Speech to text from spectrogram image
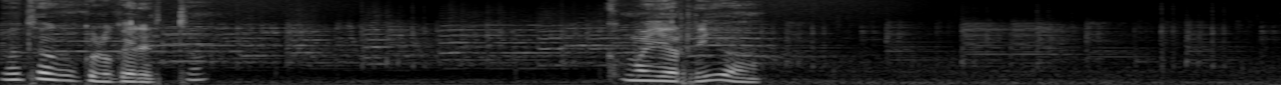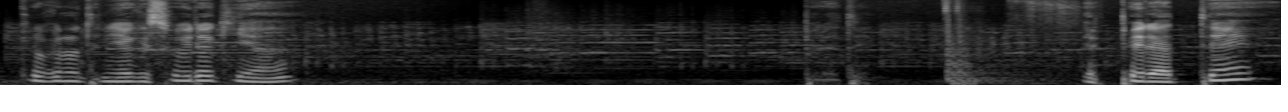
¿No tengo que colocar esto? Como ahí arriba. Creo que no tenía que subir aquí, ¿eh? Espérate. Espérate.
